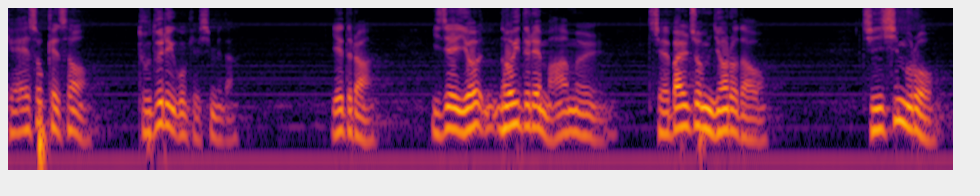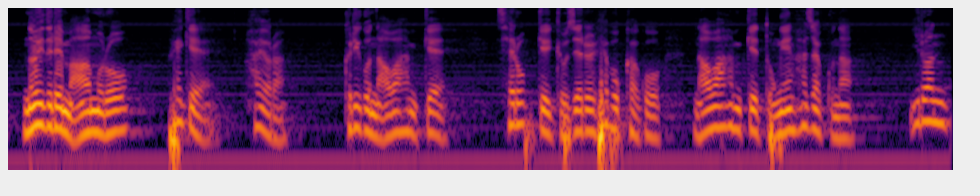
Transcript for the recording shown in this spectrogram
계속해서 두드리고 계십니다. 얘들아, 이제 너희들의 마음을 제발 좀 열어다오. 진심으로 너희들의 마음으로 회개하여라. 그리고 나와 함께 새롭게 교제를 회복하고 나와 함께 동행하자꾸나. 이런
